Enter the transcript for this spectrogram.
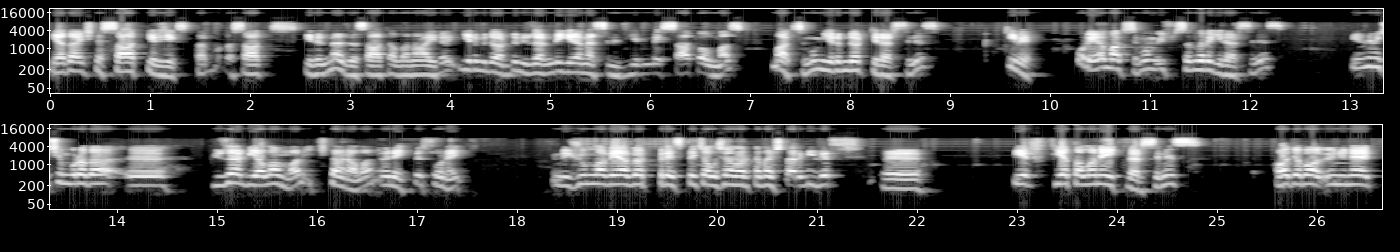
Ya da işte saat gireceksin. Tabi burada saat girilmez de saat alanı ayrı. 24'ün üzerinde giremezsiniz. 25 saat olmaz. Maksimum 24 girersiniz gibi. Buraya maksimum üst sınırı girersiniz. Bizim için burada e, güzel bir alan var. İki tane alan. Ön ek ve son ek. Şimdi Joomla veya WordPress'te çalışan arkadaşlar bilir. E, bir fiyat alanı eklersiniz. Acaba önüne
